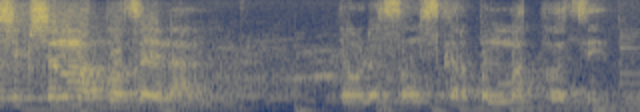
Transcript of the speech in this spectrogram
शिक्षण महत्वाचं आहे ना तेवढं संस्कार पण महत्त्वाचे आहेत.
